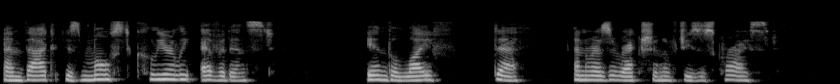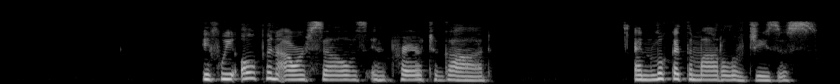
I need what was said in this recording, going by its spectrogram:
and that is most clearly evidenced in the life, death, and resurrection of Jesus Christ. If we open ourselves in prayer to God and look at the model of Jesus,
